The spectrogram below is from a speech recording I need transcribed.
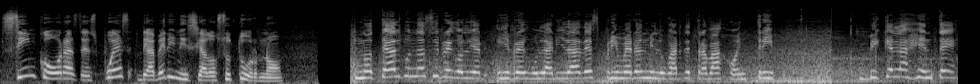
5 horas después de haber iniciado su turno. Noté algunas irregular- irregularidades primero en mi lugar de trabajo, en TRIP. Vi que la gente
